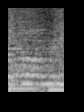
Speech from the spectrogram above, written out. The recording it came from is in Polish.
album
